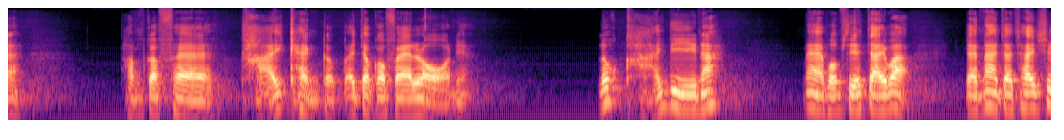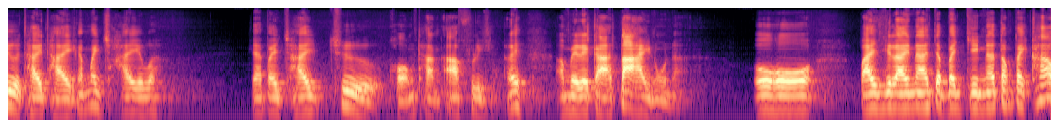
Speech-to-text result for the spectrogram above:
นะทำกาแฟขายแข่งกับไอ้เจ้ากาแฟหล่อเนี่ยแล้วขายดีนะ แม่ผมเสียใจว่าแกน่าจะใช้ชื่อไทยๆก็ไม่ใช่วะแกไปใช้ชื่อของทางแอฟริกเอ้ยอเมริกาใต้นู่นน่ะ โอ้โห ไปทีไรนะจะไปกินนะต้องไปเข้า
